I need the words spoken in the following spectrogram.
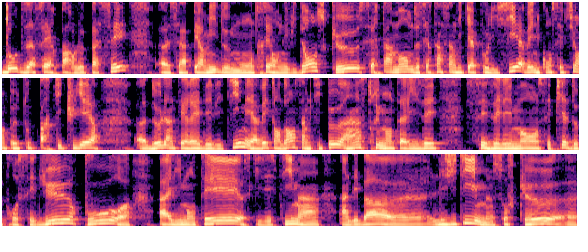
d'autres affaires par le passé, ça a permis de montrer en évidence que certains membres de certains syndicats policiers avaient une conception un peu toute particulière euh, de l'intérêt des victimes et avaient tendance un petit peu à instrumentaliser ces éléments, ces pièces de procédure pour alimenter euh, ce qu'ils estiment un, un débat euh, légitime. Sauf que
